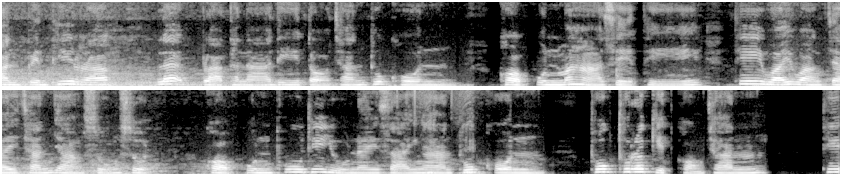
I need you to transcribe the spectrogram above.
อันเป็นที่รักและปรารถนาดีต่อฉันทุกคน ขอบคุณมหาเศรษฐี ที่ไว้วางใจฉันอย่างสูงสุด ขอบคุณผู้ที่อยู่ในสายงานทุกคน ทุกธุรกิจของฉัน ที่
